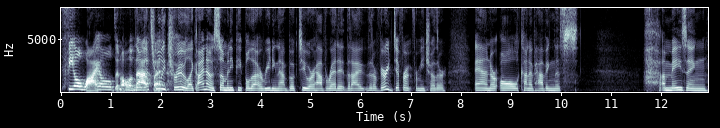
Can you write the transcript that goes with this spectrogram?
feel wild and all of No, that. that's But- really true. Like I know so many people that are reading that book too, or have read it that I that are very different from each other, and are all kind of having this amazing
